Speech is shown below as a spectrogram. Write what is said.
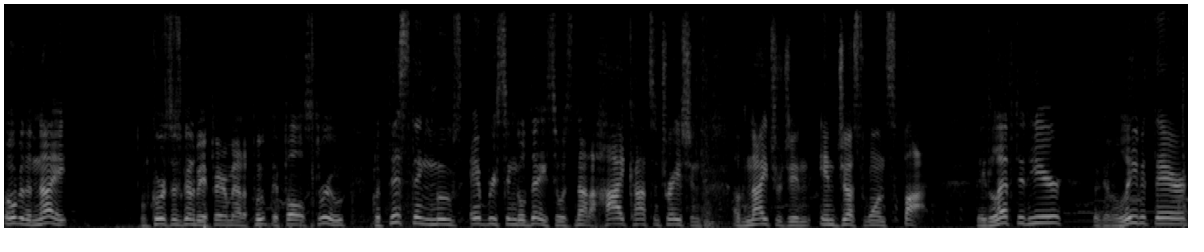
over the night, of course, there's going to be a fair amount of poop that falls through, but this thing moves every single day, so it's not a high concentration of nitrogen in just one spot. They left it here, they're going to leave it there,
